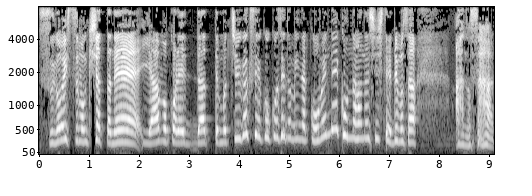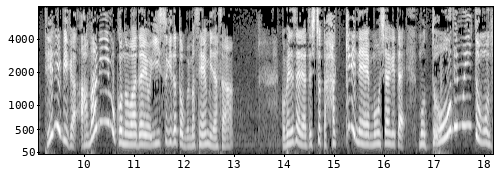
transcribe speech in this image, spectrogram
すごい質問来ちゃったね。いや、もうこれ、だってもう中学生、高校生のみんなごめんね、こんな話して。でもさ、あのさ、テレビがあまりにもこの話題を言い過ぎだと思いません？皆さん。ごめんなさいね。私ちょっとはっきりね、申し上げたい。もうどうでもいいと思うんで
